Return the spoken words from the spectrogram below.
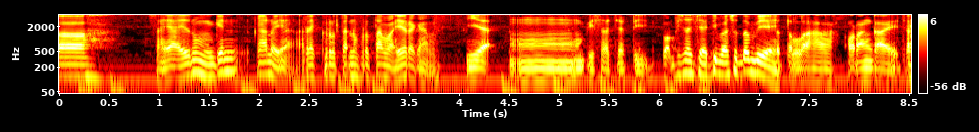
eh saya itu mungkin nganu ya rekrutan pertama ya rekam Mas. Iya, mm, bisa jadi. Kok bisa jadi maksudnya piye? Setelah orang kaya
